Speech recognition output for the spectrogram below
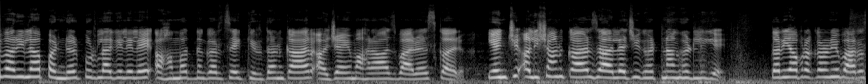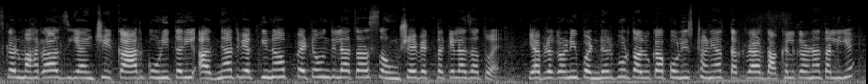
वारीला पंढरपूरला गेलेले अहमदनगरचे कीर्तनकार अजय महाराज बारसकर यांची अलिशान कार जाळल्याची घटना घडली आहे. तर या प्रकरणी बारसकर महाराज यांची कार कोणीतरी अज्ञात व्यक्तीनं पेटवून दिल्याचा संशय व्यक्त केला जातोय. या प्रकरणी पंढरपूर तालुका पोलीस ठाण्यात तक्रार दाखल करण्यात आली आहे.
